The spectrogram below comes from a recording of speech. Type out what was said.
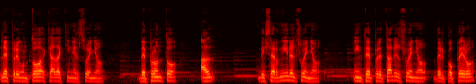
le preguntó a cada quien el sueño. De pronto, al discernir el sueño, interpretar el sueño del copero,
